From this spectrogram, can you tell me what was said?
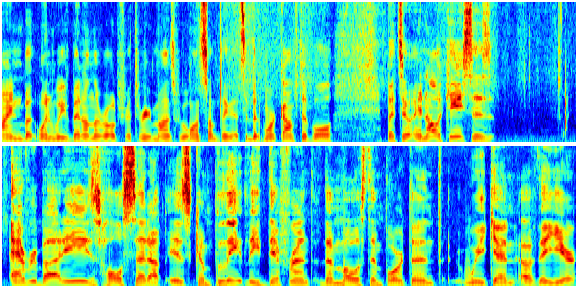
fine, but when we've been on the road for three months, we want something that's a bit more comfortable. But so in all cases everybody's whole setup is completely different the most important weekend of the year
